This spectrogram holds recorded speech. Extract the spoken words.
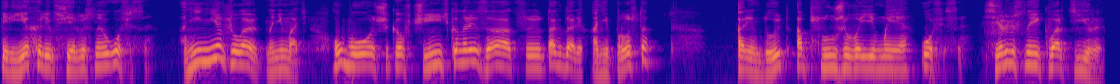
переехали в сервисные офисы. Они не желают нанимать уборщиков, чинить канализацию и так далее. Они просто арендуют обслуживаемые офисы сервисные квартиры,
